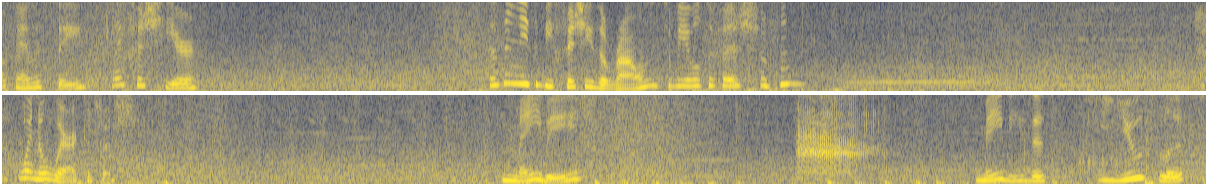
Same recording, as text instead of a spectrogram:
Okay, let's see. Can I fish here? Does there need to be fishies around to be able to fish? oh, I know where I could fish. Maybe. Maybe this useless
